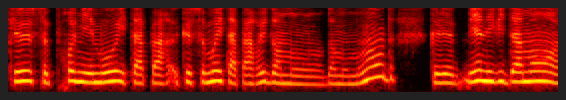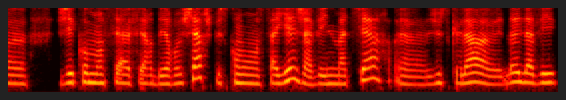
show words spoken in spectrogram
que ce premier mot est apparu, que ce mot est apparu dans mon, dans mon monde, que bien évidemment, j'ai commencé à faire des recherches, puisqu'on, ça y est, j'avais une matière. jusque-là, là, il avait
